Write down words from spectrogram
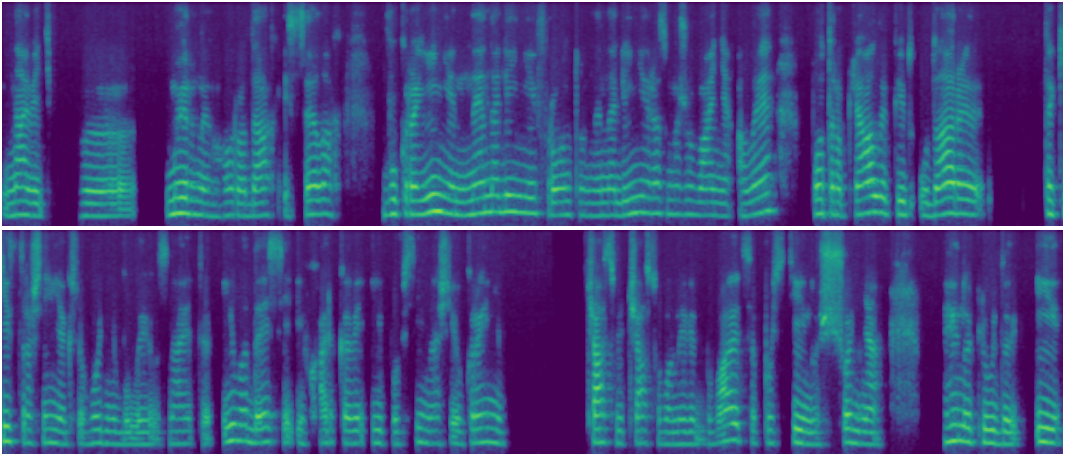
навіть в мирних городах і селах в Україні не на лінії фронту, не на лінії розмежування, але потрапляли під удари такі страшні, як сьогодні були, знаєте, і в Одесі, і в Харкові, і по всій нашій Україні. Час від часу вони відбуваються постійно, щодня гинуть люди. І,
